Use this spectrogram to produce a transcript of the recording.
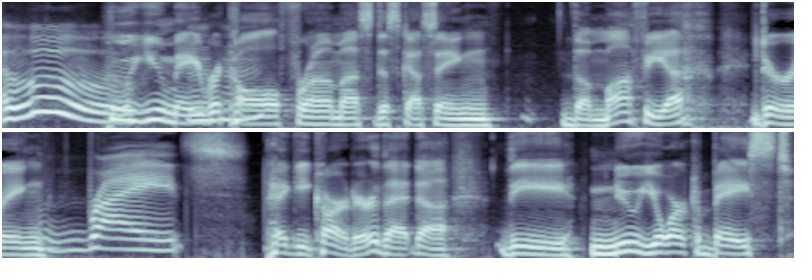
Ooh. who you may mm-hmm. recall from us discussing the mafia during Right. Peggy Carter that uh, the New York based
